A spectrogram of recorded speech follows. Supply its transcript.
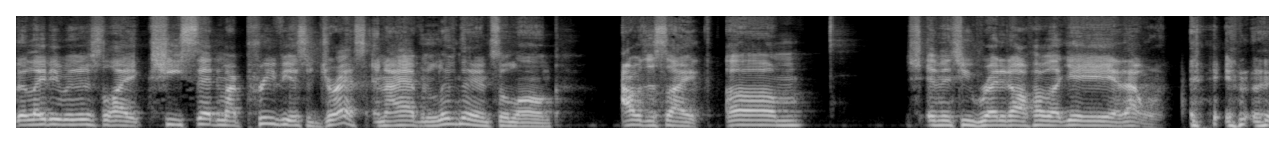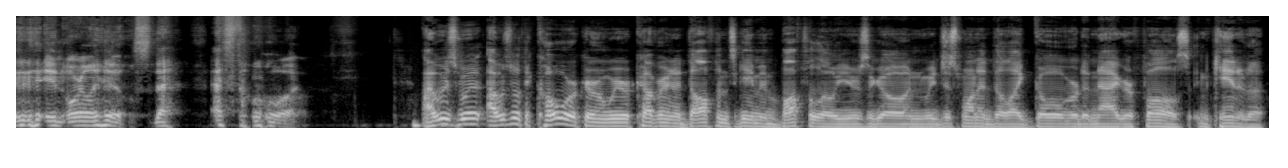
The lady was just like, she said my previous address, and I haven't lived there in so long. I was just like, um, and then she read it off. I was like, yeah, yeah, yeah, that one in, in Orland Hills. That that's the one. I was with I was with a coworker and we were covering a Dolphins game in Buffalo years ago, and we just wanted to like go over to Niagara Falls in Canada,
